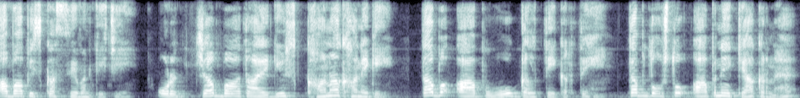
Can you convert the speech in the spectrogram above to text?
अब आप इसका सेवन कीजिए। और जब बात आएगी उस खाना खाने की, तब आप वो गलती करते हैं। तब दोस्तों, आपने क्या करना है?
